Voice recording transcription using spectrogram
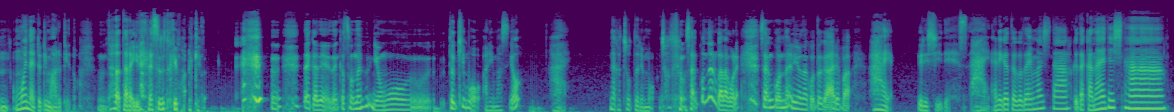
うん、思えない時もあるけど、うん、ただただイライラする時もあるけど。なんかねなんかそんな風に思う時もありますよ。はい。なんかちょっとでもちょっとでも参考になるかなこれ。参考になるようなことがあれば。はい。嬉しいです。はい。ありがとうございました。福田かなえでした。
